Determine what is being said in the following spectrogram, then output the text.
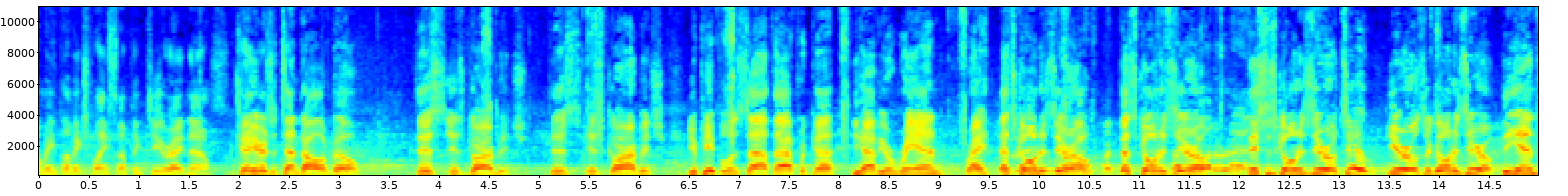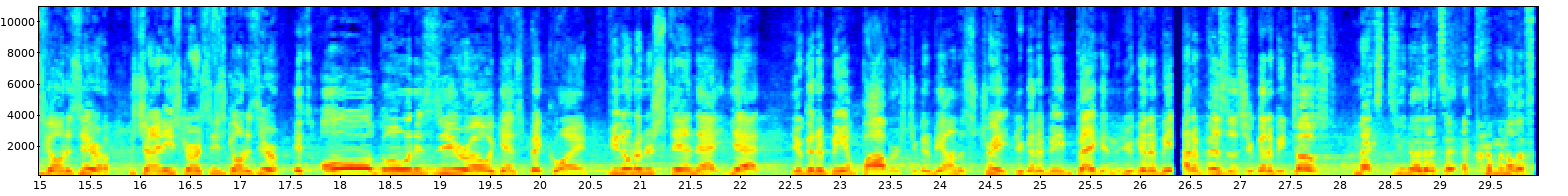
Let me, let me explain something to you right now. Okay, here's a $10 bill. This is garbage. This is garbage. Your people in South Africa, you have your rand, right? That's going to zero. garbage, That's going to that's a zero. This is going to zero too. Euros are going to zero. The yen's going to zero. The Chinese currency is going to zero. It's all going to zero against Bitcoin. If you don't understand that yet, you're going to be impoverished. You're going to be on the street. You're going to be begging. You're going to be out of business. You're going to be toast. Max, do you know that it's a, a criminal offense?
